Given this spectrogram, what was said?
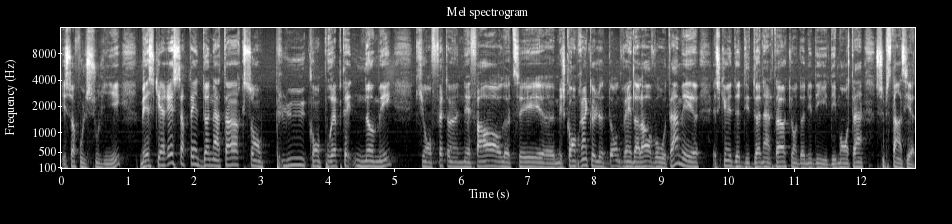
et ça, il faut le souligner. Mais est-ce qu'il y aurait certains donateurs qui sont plus, qu'on pourrait peut-être nommer, qui ont fait un effort, euh, mais je comprends que le don de 20 vaut autant, mais euh, est-ce qu'il y a des donateurs qui ont donné des, montants substantiels?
